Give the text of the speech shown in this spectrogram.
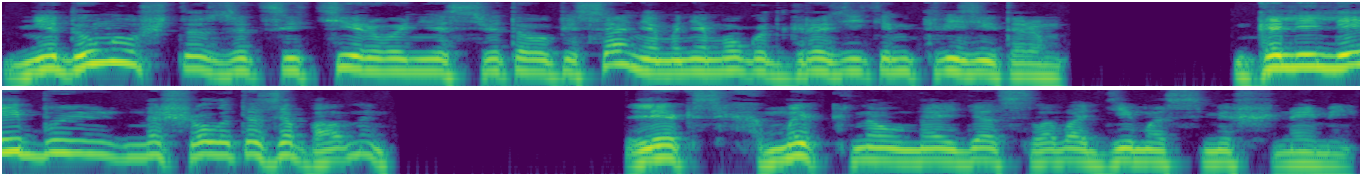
Не думал, что за цитирование Святого Писания мне могут грозить инквизитором. Галилей бы нашел это забавным. Лекс хмыкнул, найдя слова Дима смешными.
